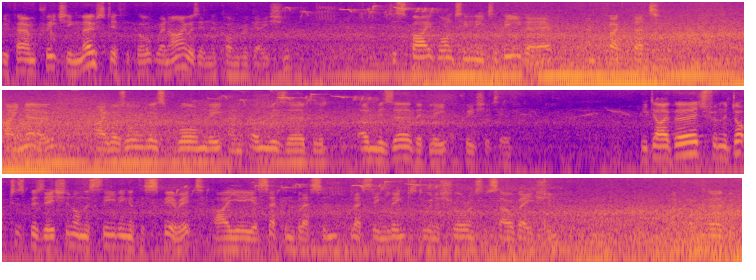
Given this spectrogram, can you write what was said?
He found preaching most difficult when I was in the congregation, despite wanting me to be there, and the fact that I know I was always warmly and unreservedly, unreservedly appreciative. He diverged from the doctor's position on the sealing of the Spirit, i.e., a second blessing, blessing linked to an assurance of salvation. I concurred with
